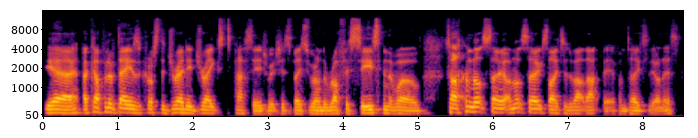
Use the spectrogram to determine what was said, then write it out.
yeah, a couple of days across the dreaded Drake's Passage, which is supposed to be one of the roughest seas in the world. So I'm not so I'm not so excited about that bit, if I'm totally honest.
